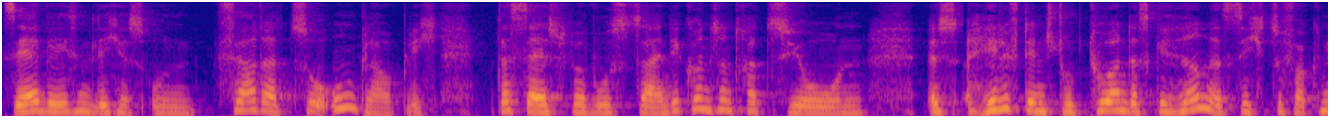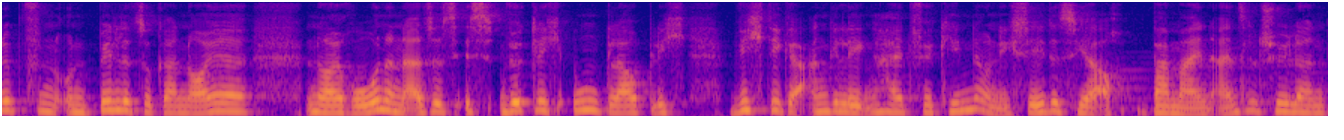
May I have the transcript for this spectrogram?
sehr Wesentliches und fördert so unglaublich das Selbstbewusstsein, die Konzentration. Es hilft den Strukturen des Gehirnes, sich zu verknüpfen und bildet sogar neue Neuronen. Also es ist wirklich unglaublich wichtige Angelegenheit für Kinder und ich sehe das hier auch bei meinen Einzelschülern,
